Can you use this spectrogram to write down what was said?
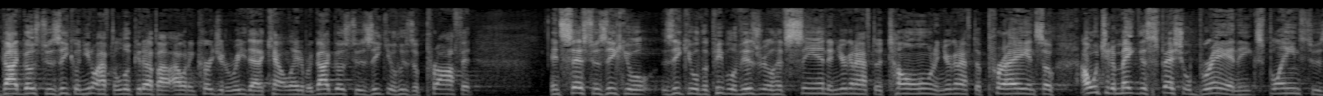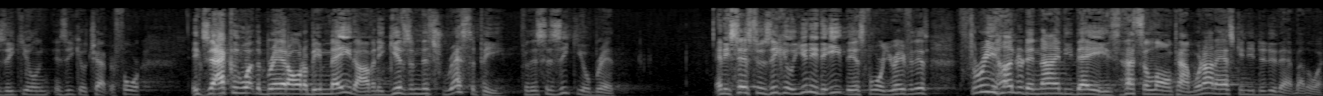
God goes to Ezekiel, and you don't have to look it up. I, I would encourage you to read that account later. But God goes to Ezekiel, who's a prophet, and says to Ezekiel, Ezekiel, the people of Israel have sinned, and you're going to have to atone, and you're going to have to pray. And so I want you to make this special bread. And he explains to Ezekiel in Ezekiel chapter 4 exactly what the bread ought to be made of. And he gives him this recipe for this Ezekiel bread. And he says to Ezekiel, You need to eat this for, you ready for this? 390 days. That's a long time. We're not asking you to do that, by the way.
